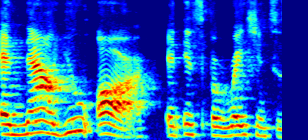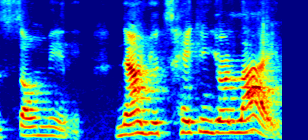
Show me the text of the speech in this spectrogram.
and now you are an inspiration to so many. Now you're taking your life,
